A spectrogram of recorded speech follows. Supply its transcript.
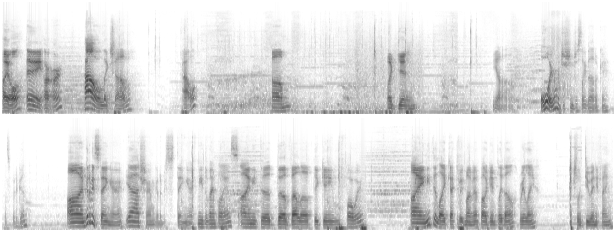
Hi all. Hey, RR. How, like Shav? How? Um. Again. Yeah. Oh, Air Magician, just like that. Okay, that's pretty good. I'm gonna be staying here. Yeah, sure, I'm gonna be staying here. Need the vampires. I need to develop the game forward. I need to, like, activate my vampire gameplay now, really. Actually do anything.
